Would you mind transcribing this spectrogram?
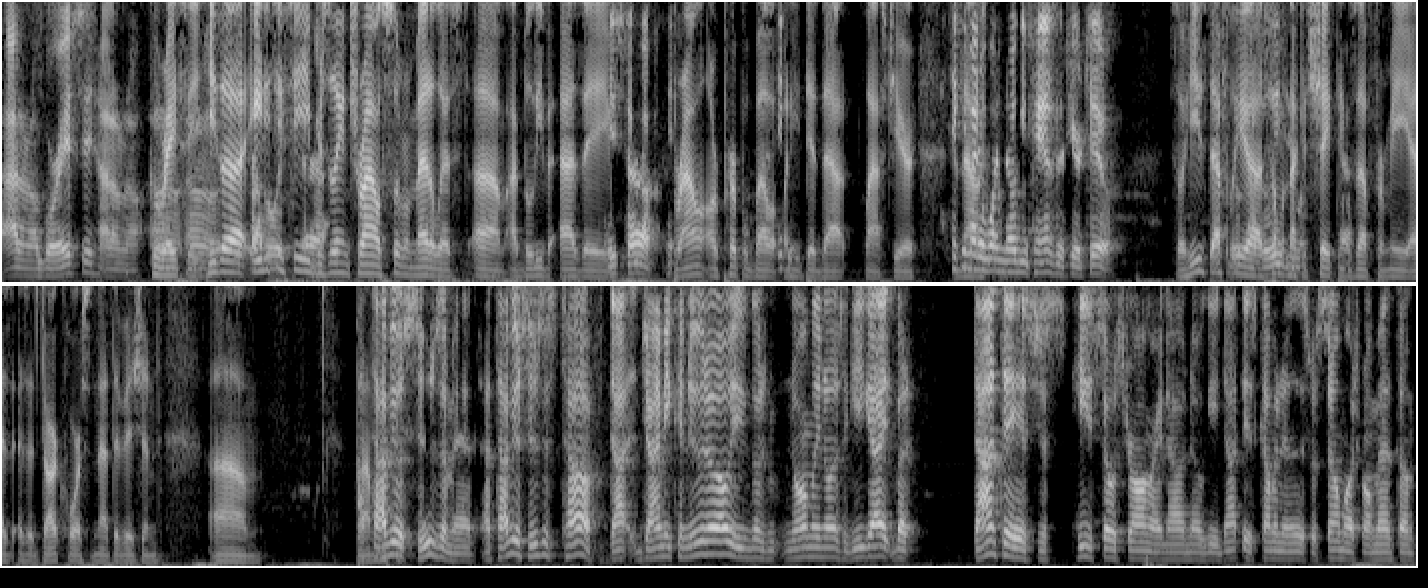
I don't know. Goraci? I don't know. I don't know. I Guracy. don't He's a ADCC yeah. Brazilian trial silver medalist, um, I believe, as a He's tough. brown or purple belt when he did that last year. I think he might have won Nogi Pans this year too. So he's definitely uh, someone that could shake things up for me as, as a dark horse in that division. Um, Octavio Souza, man. Octavio Souza's tough. Da- Jaime Canuto, he goes normally known as a gi guy, but Dante is just he's so strong right now in no gi. Dante is coming into this with so much momentum.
